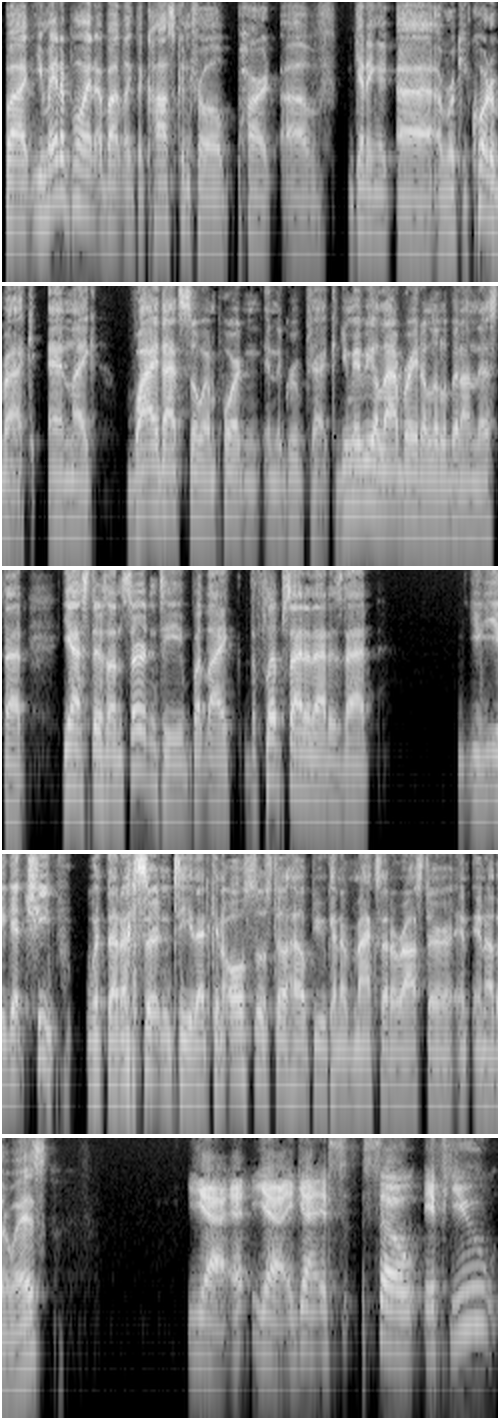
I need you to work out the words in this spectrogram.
But you made a point about like the cost control part of getting a, uh, a rookie quarterback and like why that's so important in the group chat. Could you maybe elaborate a little bit on this? That yes, there's uncertainty, but like the flip side of that is that you, you get cheap with that uncertainty that can also still help you kind of max out a roster in, in other ways. Yeah, eh, yeah. Again, it's so if you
